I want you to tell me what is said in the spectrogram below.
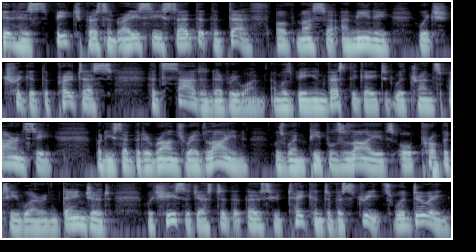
In his speech, President Raisi said that the death of Mahsa Amini, which triggered the protests, had saddened everyone and was being investigated with transparency. But he said that Iran's red line was when people's lives or property were endangered, which he suggested that those who'd taken to the streets were doing.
